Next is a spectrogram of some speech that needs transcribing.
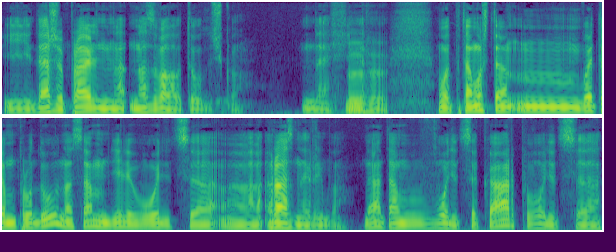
и даже правильно назвал эту удочку. Да, фидер. Угу. Вот, потому что м, в этом пруду на самом деле вводится а, разная рыба. Да, там вводится карп, вводится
